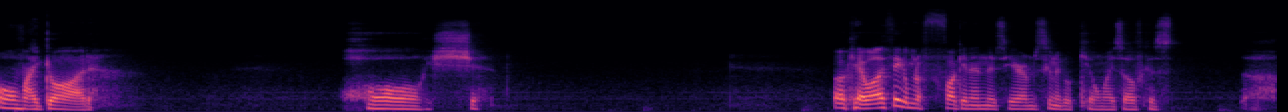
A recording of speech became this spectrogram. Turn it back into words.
Oh my god. Holy shit. Okay, well, I think I'm gonna fucking end this here. I'm just gonna go kill myself because. Oh,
